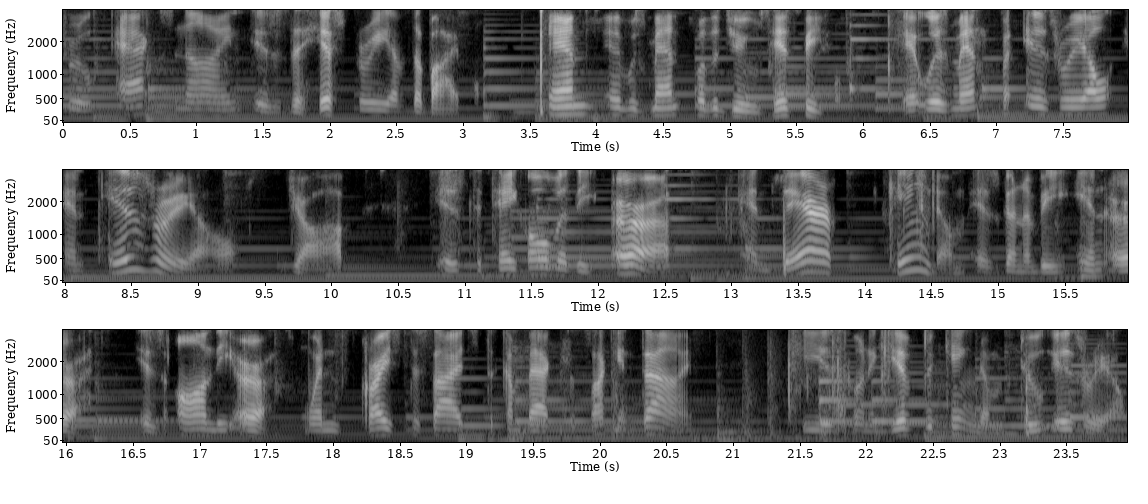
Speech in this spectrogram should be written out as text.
through Acts nine is the history of the Bible. And it was meant for the Jews, his people. It was meant for Israel, and Israel's job is to take over the earth, and their kingdom is going to be in earth, is on the earth. When Christ decides to come back the second time, he is going to give the kingdom to Israel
